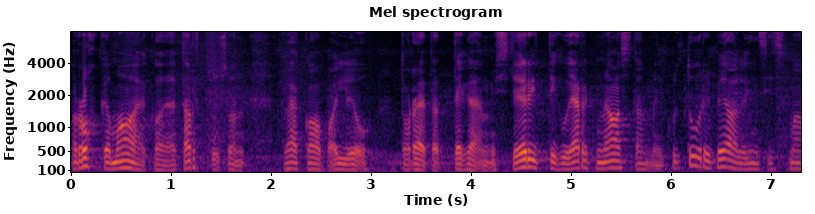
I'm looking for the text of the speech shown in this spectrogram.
rohkem aega ja Tartus on väga palju toredat tegemist ja eriti, kui järgmine aasta on meil kultuuripealinn, siis ma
